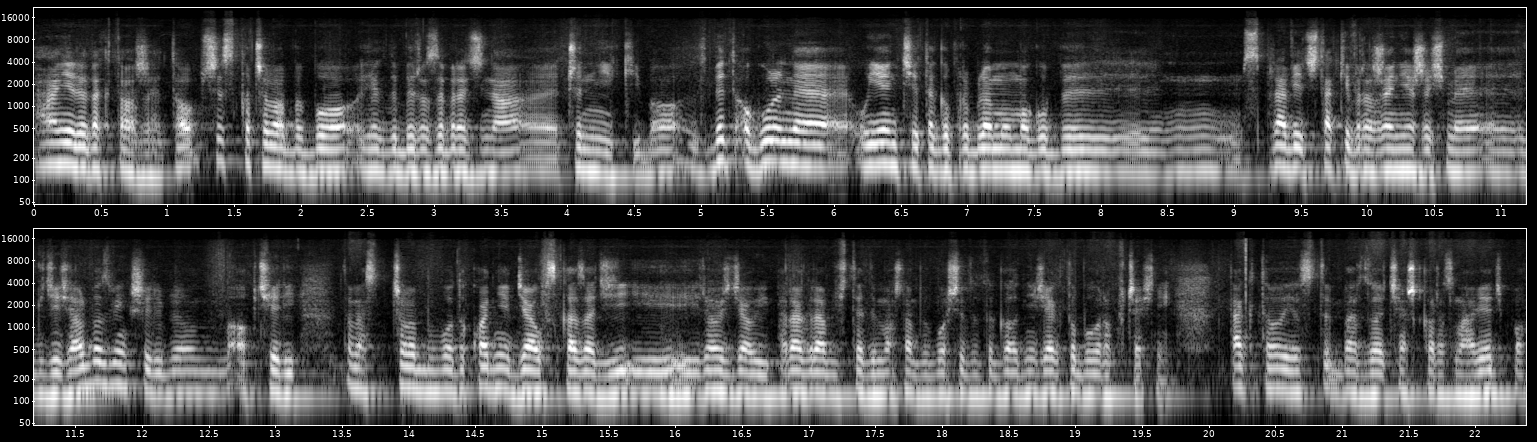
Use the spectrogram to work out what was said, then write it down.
Panie redaktorze, to wszystko trzeba by było jak gdyby rozebrać na e, czynniki, bo zbyt ogólne ujęcie tego problemu mogłoby mm, sprawiać takie wrażenie, żeśmy e, gdzieś albo zwiększyli, albo obcięli. Natomiast trzeba by było dokładnie dział wskazać i, i, rozdział i paragraf i wtedy można by było się do tego odnieść, jak to było rok wcześniej. Tak to jest bardzo ciężko rozmawiać, bo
